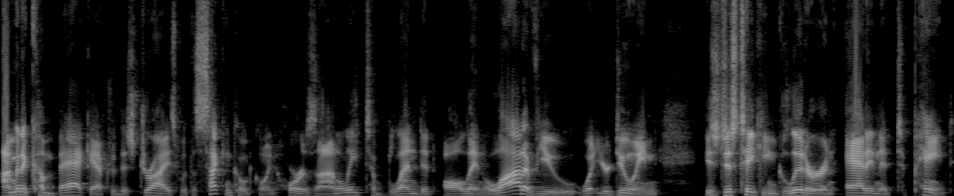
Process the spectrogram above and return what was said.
I'm going to come back after this dries with the second coat going horizontally to blend it all in. A lot of you, what you're doing is just taking glitter and adding it to paint.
